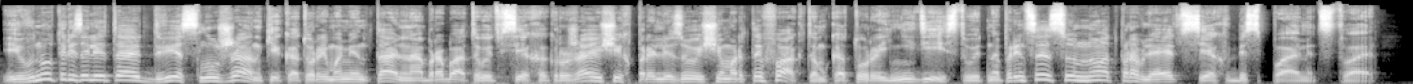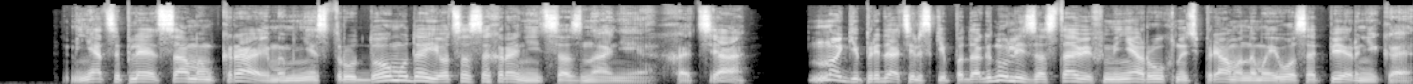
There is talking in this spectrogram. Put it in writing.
и внутрь залетают две служанки, которые моментально обрабатывают всех окружающих парализующим артефактом, который не действует на принцессу, но отправляет всех в беспамятство. Меня цепляет самым краем, и мне с трудом удается сохранить сознание. Хотя ноги предательски подогнулись, заставив меня рухнуть прямо на моего соперника,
